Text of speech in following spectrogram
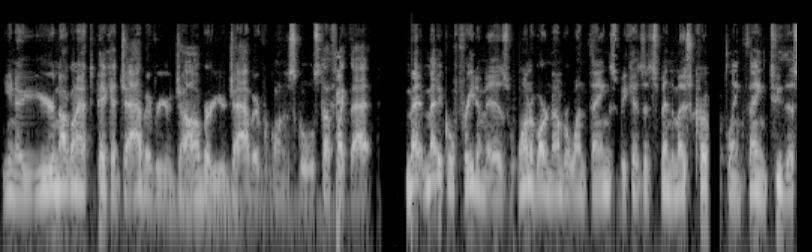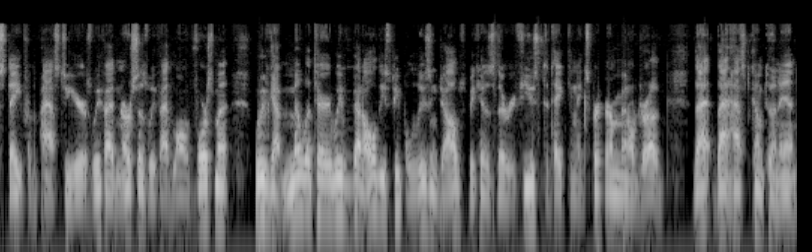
you know, you're not going to have to pick a jab over your job or your jab over going to school, stuff like that. Med- medical freedom is one of our number one things because it's been the most crippling thing to this state for the past two years. We've had nurses, we've had law enforcement, we've got military, we've got all these people losing jobs because they refuse to take an experimental drug. That that has to come to an end.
